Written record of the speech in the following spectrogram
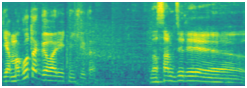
Я могу так говорить, Никита? На самом деле,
